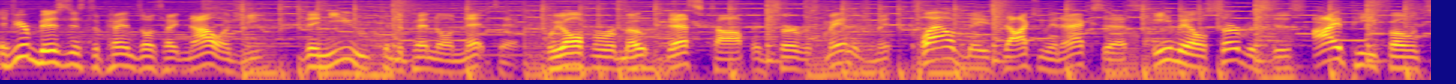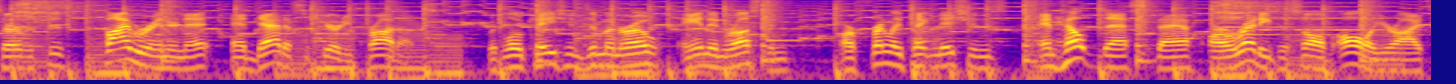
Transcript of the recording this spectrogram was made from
If your business depends on technology, then you can depend on NetTech. We offer remote desktop and service management, cloud based document access, email services, IP phone services, fiber internet, and data security products. With locations in Monroe and in Ruston, our friendly technicians and help desk staff are ready to solve all your IT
